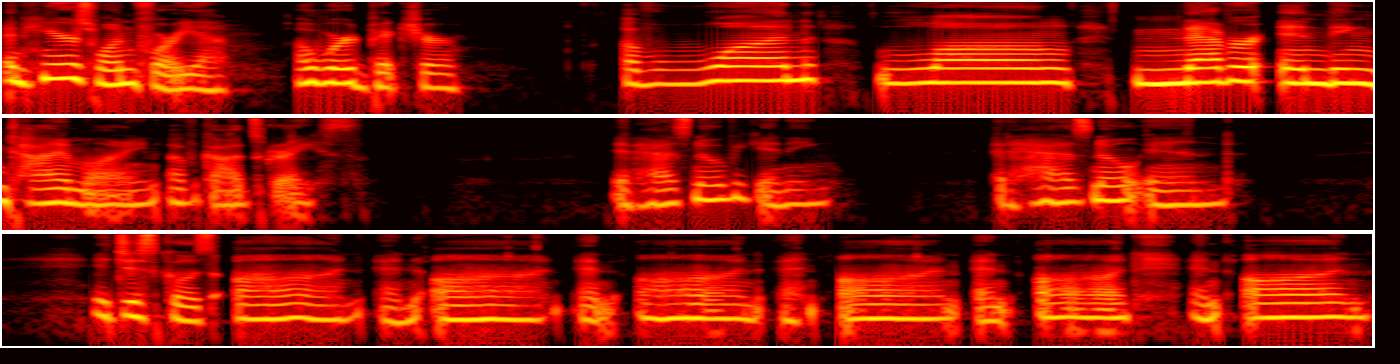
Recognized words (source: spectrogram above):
And here's one for you a word picture of one long, never ending timeline of God's grace. It has no beginning, it has no end. It just goes on and on and on and on and on and on.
